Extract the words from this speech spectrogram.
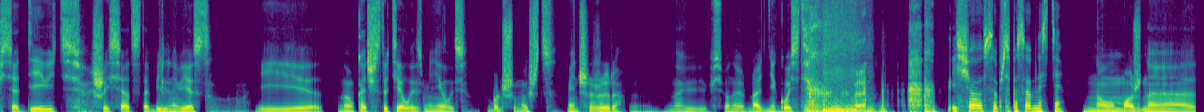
59-60 стабильный вес и ну, качество тела изменилось. больше мышц, меньше жира. Ну и все, наверное, одни кости. Еще суперспособности. Ну, можно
